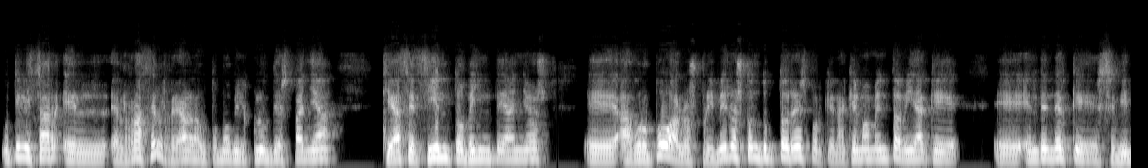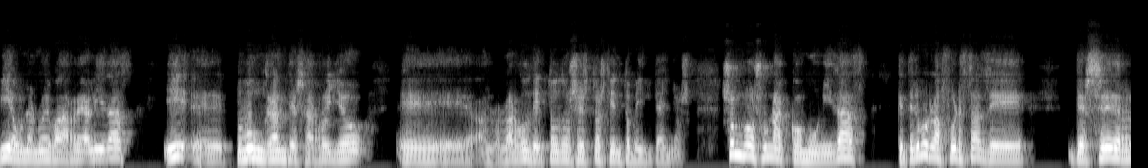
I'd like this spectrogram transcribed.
utilizar el, el el Real Automóvil Club de España, que hace 120 años eh, agrupó a los primeros conductores porque en aquel momento había que eh, entender que se vivía una nueva realidad y tuvo un gran desarrollo a lo largo de todos estos 120 años. Somos una comunidad que tenemos la fuerza de de ser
